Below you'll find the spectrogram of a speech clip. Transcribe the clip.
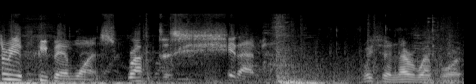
Three people at once. Rock the shit out of me. We should have never went for it.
